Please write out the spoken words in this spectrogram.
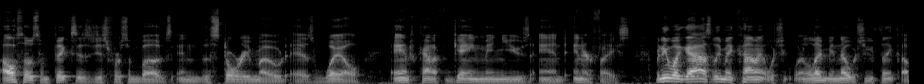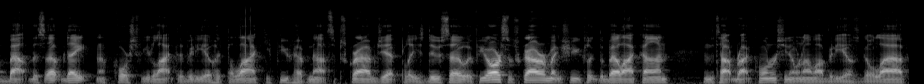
also, some fixes just for some bugs in the story mode as well, and kind of game menus and interface. But anyway, guys, leave me a comment what you, and let me know what you think about this update. And of course, if you liked the video, hit the like. If you have not subscribed yet, please do so. If you are a subscriber, make sure you click the bell icon in the top right corner so you know when all my videos go live.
